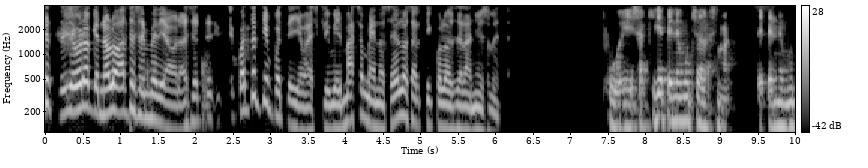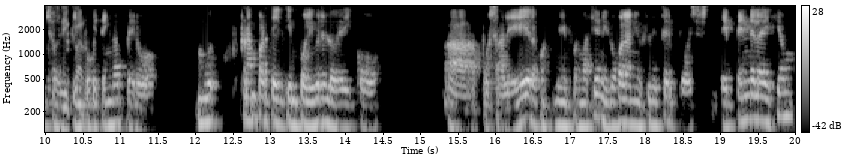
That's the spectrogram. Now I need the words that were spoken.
estoy seguro que no lo haces en media hora. O sea, te- ¿Cuánto tiempo te lleva escribir más o menos eh, los artículos de la newsletter? Pues aquí depende mucho de la semana. Depende mucho Sí, del tiempo que tenga, pero gran parte del tiempo libre lo dedico a, pues, a leer, a consumir información y luego la newsletter, pues depende de la edición,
